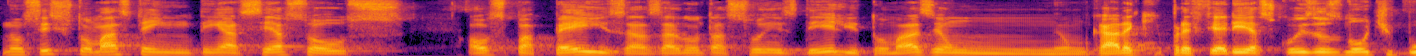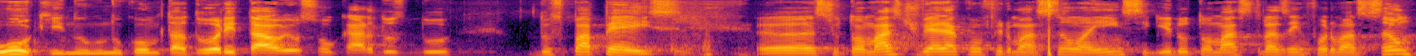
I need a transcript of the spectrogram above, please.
Não sei se o Tomás tem, tem acesso aos, aos papéis, às anotações dele. Tomás é um, é um cara que prefere as coisas no notebook, no, no computador e tal. Eu sou o cara dos, do, dos papéis. Uh, se o Tomás tiver a confirmação aí, em seguida o Tomás traz a informação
